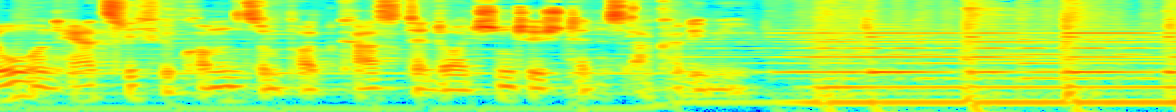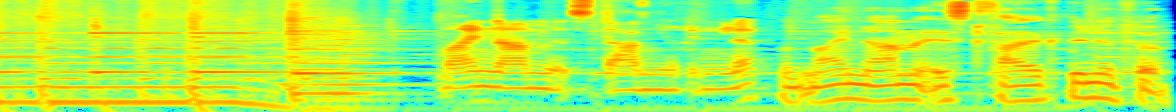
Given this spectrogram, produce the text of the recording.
Hallo und herzlich willkommen zum Podcast der Deutschen Tischtennisakademie. Mein Name ist Daniel Ringlepp. Und mein Name ist Falk Lünnepe.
